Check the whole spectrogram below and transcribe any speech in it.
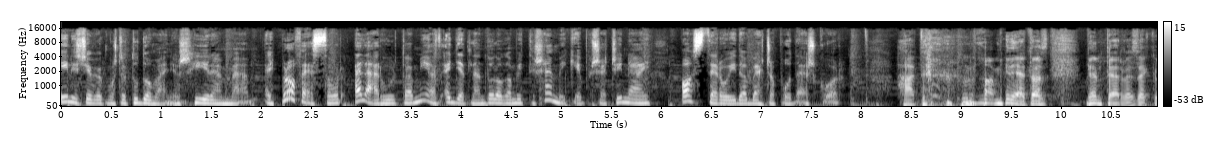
Én is jövök most a tudományos híremmel. Egy professzor elárulta, mi az egyetlen dolog, amit semmiképp se csinálj aszteroida becsapódáskor. Hát, na, mi lehet az, nem tervezek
